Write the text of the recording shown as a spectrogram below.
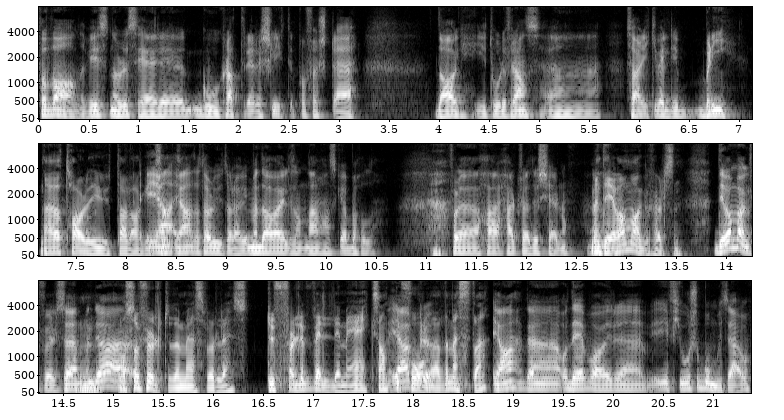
For vanligvis når du ser eh, gode klatrere slite på første dag i Tour de France, eh, så er de ikke veldig blid. Nei, da tar du de ut av laget, Ja, ja, da tar du ut av laget. Men da var jeg litt sånn Nei, han skal jeg beholde. For her, her tror jeg det skjer noe. Men det var magefølelsen. Det var magefølelse. Mm. er, Og så fulgte du med, selvfølgelig. Du følger veldig med, ikke sant? Du Jeg får med det meste. Ja, det, og det var eh, I fjor så bommet jeg jo,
